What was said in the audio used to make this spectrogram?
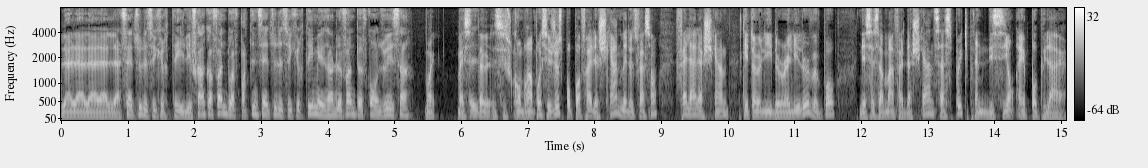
la, la, la, la, la ceinture de sécurité. Les francophones doivent porter une ceinture de sécurité, mais les anglophones peuvent conduire sans. Oui. Ben, c'est, euh, c'est- je comprends pas. C'est juste pour pas faire de chicane, mais de toute façon, fais-la la chicane. T'es un leader. Un leader veut pas nécessairement faire de la chicane. Ça se peut qu'il prenne des décisions impopulaires.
